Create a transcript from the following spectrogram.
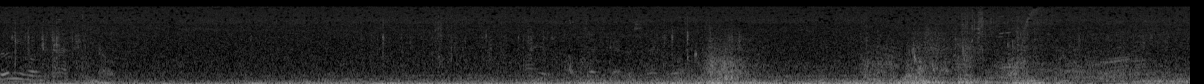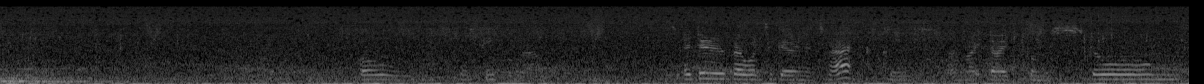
really. I, I. Oh, there's people I don't know if I want to go and attack, because I might die from the storm.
